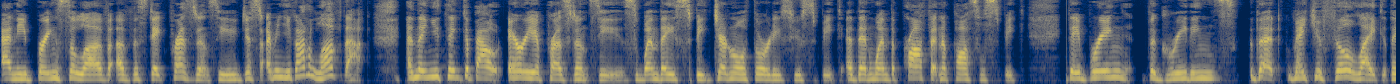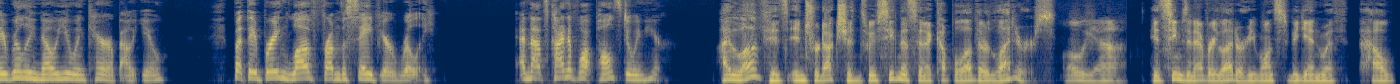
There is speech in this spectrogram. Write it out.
and he brings the love of the stake presidency. Just, I mean, you got to love that. And then you think about area presidencies when they speak, general authorities who speak. And then when the prophet and apostles speak, they bring the greetings that make you feel like they really know you and care about you, but they bring love from the savior, really. And that's kind of what Paul's doing here. I love his introductions. We've seen this in a couple other letters. Oh, yeah it seems in every letter he wants to begin with how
